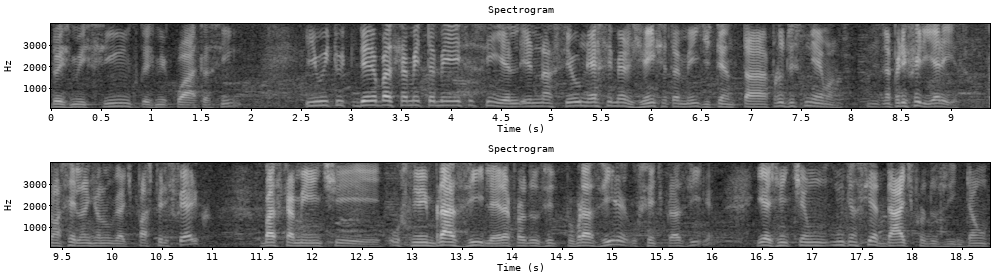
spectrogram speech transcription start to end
2005, 2004, assim. E o intuito dele é basicamente também esse assim, ele, ele, nasceu nessa emergência também de tentar produzir cinema. Na periferia era isso. Então a Ceilândia é um lugar de passo periférico. Basicamente, o cinema em Brasília era produzido por Brasília, o centro de Brasília, e a gente tinha um, muita ansiedade de produzir. Então,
